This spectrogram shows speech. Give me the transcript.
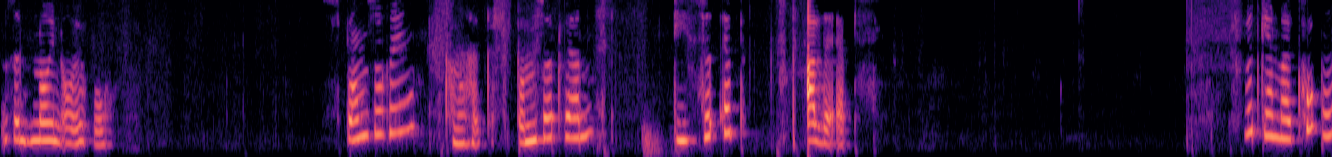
sind 9 Euro. Sponsoring. Kann man halt gesponsert werden. Diese App. Alle Apps. Ich würde gerne mal gucken,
